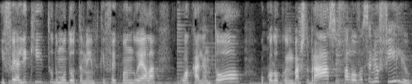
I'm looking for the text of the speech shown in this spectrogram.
E foi ali que tudo mudou também, porque foi quando ela o acalentou, o colocou embaixo do braço e falou: Você é meu filho.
